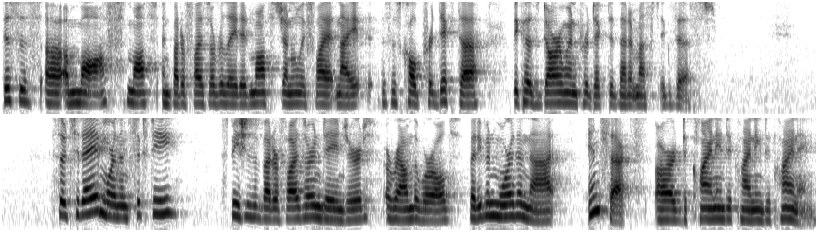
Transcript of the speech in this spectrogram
This is uh, a moth. Moths and butterflies are related. Moths generally fly at night. This is called praedicta because Darwin predicted that it must exist. So today, more than 60 species of butterflies are endangered around the world, but even more than that, insects are declining, declining, declining.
